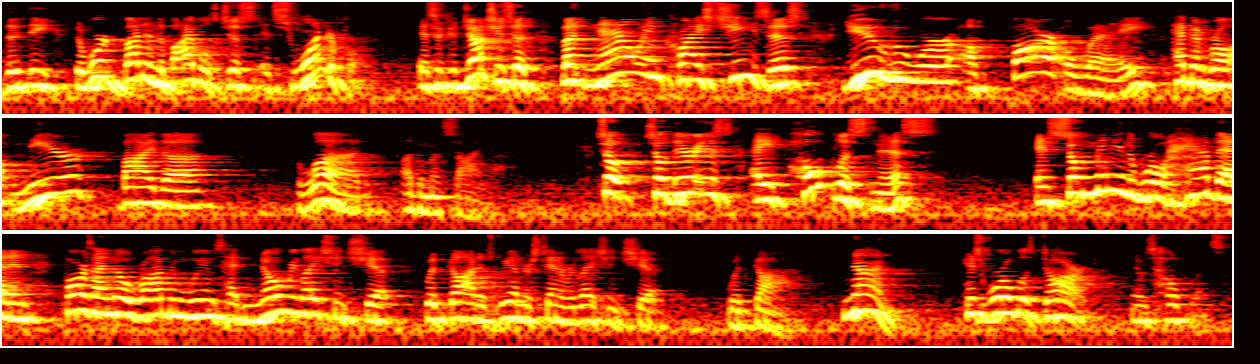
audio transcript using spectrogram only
the, the, the word but in the Bible is just, it's wonderful. It's a conjunction. It says, but now in Christ Jesus, you who were afar away have been brought near by the blood of the Messiah. So, so there is a hopelessness, and so many in the world have that. And as far as I know, Robin Williams had no relationship with God as we understand a relationship with God. None. His world was dark and it was hopeless.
